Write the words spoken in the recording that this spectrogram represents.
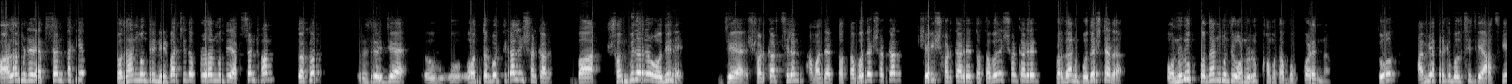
পার্লামেন্টের অ্যাবসেন্ট থাকে, প্রধানমন্ত্রী নির্বাচিত প্রধানমন্ত্রী অ্যাবসেন্ট হন, তখন যে অন্তর্বর্তীকালীন সরকার বা সংবিধানের অধীনে যে সরকার ছিলেন, আমাদের তত্ত্বাবধায়ক সরকার, সেই সরকারের তত্ত্বাবধায়ক সরকারের প্রধান উপদেষ্টারা অনুরূপ প্রধানমন্ত্রী অনুরূপ ক্ষমতা ভোগ করেন না। তো আমি আপনাকে বলছি যে আজকে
